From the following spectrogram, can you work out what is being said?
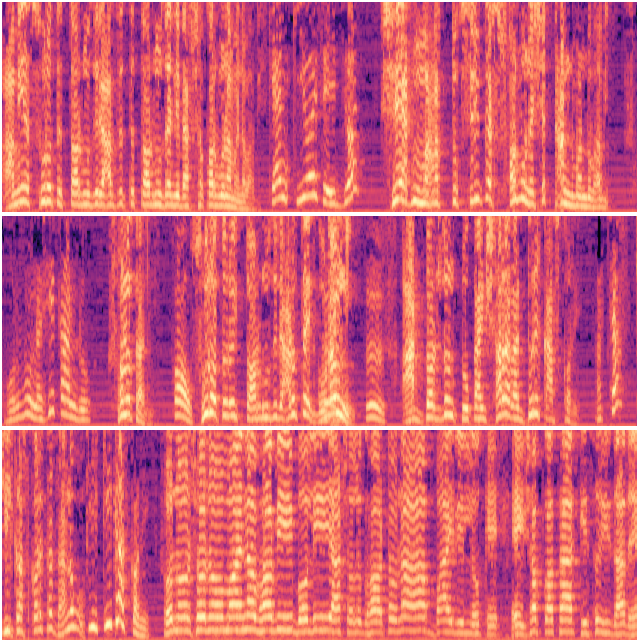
আমি আর সুরতের তরমুজের আজতের তরমুজ আনি ব্যবসা করব না মানে ভাবি। কেন? কি হয়েছে ইজ্জত? সে এক মারাত্মক সিরিকার সর্বনাশে কাণ্ড মান্ড ভাবি। সর্বনাশী কাণ্ড। সনতালি কও। সুরতের ওই তরমুজের আড়তের গোডাউনি। আট দশজন টোকাই সারা রাত ধরে কাজ করে। আচ্ছা। কি কাজ করে তা জানো? কি কি কাজ করে? শোনো শোনো ময়না ভাবি বলি আসল ঘটনা বাইরের লোকে এইসব কথা কিছুই জানে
